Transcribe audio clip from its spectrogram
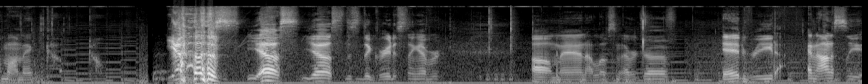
Come on, man. Go, go. Yes! Yes! Yes! This is the greatest thing ever. Oh, man. I love some Everdrive. Ed Reed, and honestly,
